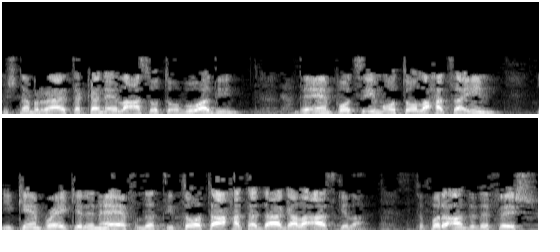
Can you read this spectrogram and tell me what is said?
Takane la'asoto vu'adin. De'en potzim oto lahatzaim. You can't break it in half. To put it under the fish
